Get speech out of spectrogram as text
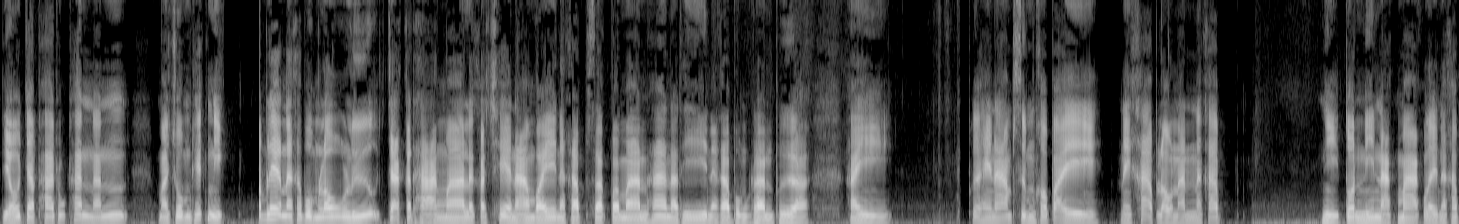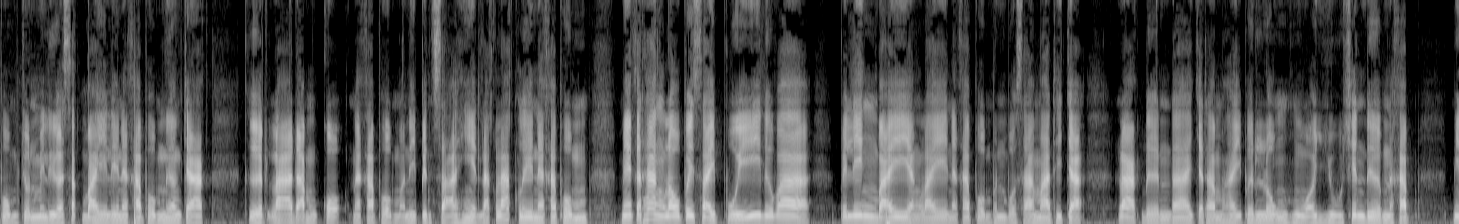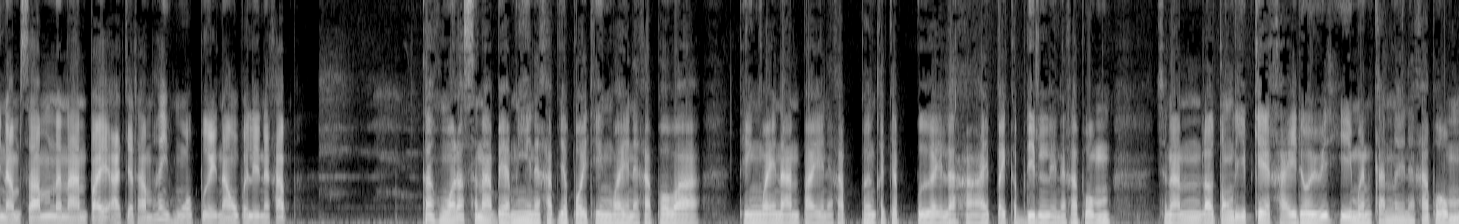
เดี๋ยวจะพาทุกท่านนั้นมาชมเทคนิคขั้นแรกนะครับผมเราลื้อจากกระถางมาแล้วก็แช่น้ำไว้นะครับ สักประมาณ 5 นาทีนะครับ ผมทุกท่านเพื่อให้เพื่อให้น้ำซึมเข้าไปในคราบเหล่านั้นนะครับ นี่ต้นนี้หนักมากเลยนะครับ ผมจนไม่เหลือสักใบเลยนะครับ ผมเนื่องจากเกิดลาดำเกาะนะครับ ผมอันนี้เป็นสาเหตุลักๆ เลยนะครับ ผมแม้กระทั่งเราไปใส่ปุ๋ยหรือว่า ไปเร่งใบอย่างไรนะครับ ผมเพิ่นบ่สามารถที่จะรากเดินได้จะทำให้เพิ่นลงหัวอยู่เช่นเดิมนะครับมีหนำซ้ำนานๆไปอาจจะทำให้หัวเปื่อยเน่าไปเลยนะครับ ถ้าหัวลักษณะแบบนี้นะครับ อย่าปล่อยทิ้งไว้นะครับ เพราะว่าทิ้งไว้นานไปนะครับ เพิ่งก็จะเปื่อยและหายไปกับดินเลยนะครับ ผมฉะนั้นเราต้องรีบแก้ไขโดยวิธีเหมือนกันเลยนะครับ ผม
